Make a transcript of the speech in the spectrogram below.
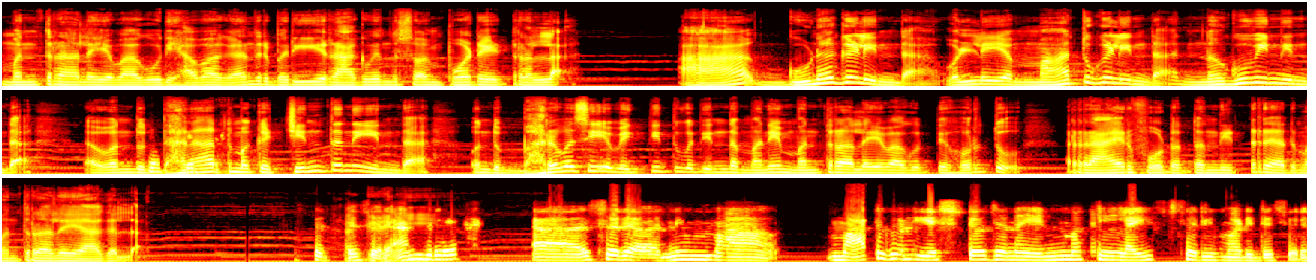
ಮಂತ್ರಾಲಯವಾಗುವುದು ಯಾವಾಗ ಅಂದರೆ ಬರೀ ರಾಘವೇಂದ್ರ ಸ್ವಾಮಿ ಫೋಟೋ ಇಟ್ಟರಲ್ಲ ಆ ಗುಣಗಳಿಂದ ಒಳ್ಳೆಯ ಮಾತುಗಳಿಂದ ನಗುವಿನಿಂದ ಒಂದು ಧನಾತ್ಮಕ ಚಿಂತನೆಯಿಂದ ಒಂದು ಭರವಸೆಯ ವ್ಯಕ್ತಿತ್ವದಿಂದ ಮನೆ ಮಂತ್ರಾಲಯವಾಗುತ್ತೆ ಹೊರತು ರಾಯರ್ ಫೋಟೋ ತಂದಿಟ್ಟರೆ ಅದು ಮಂತ್ರಾಲಯ ಆಗಲ್ಲ. ಸರ್ ಅಂದ್ರೆ ಆ ಸರ್ ನಿಮ್ಮ ಮಾತುಗಳು ಎಷ್ಟೋ ಜನ ಹೆಣ್ಮಕ್ಳ ಲೈಫ್ ಸರಿ ಮಾಡಿದೆ ಸರ್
